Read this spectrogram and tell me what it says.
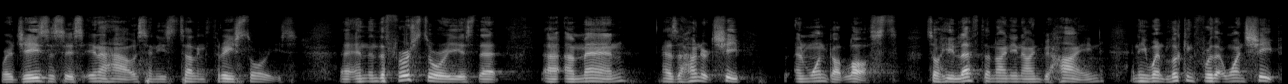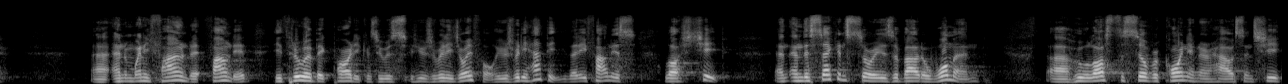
where Jesus is in a house and he's telling three stories. And then the first story is that uh, a man has a hundred sheep and one got lost. So he left the 99 behind and he went looking for that one sheep. Uh, and when he found it, found it, he threw a big party because he was, he was really joyful. He was really happy that he found his lost sheep. And, and the second story is about a woman uh, who lost a silver coin in her house and she,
